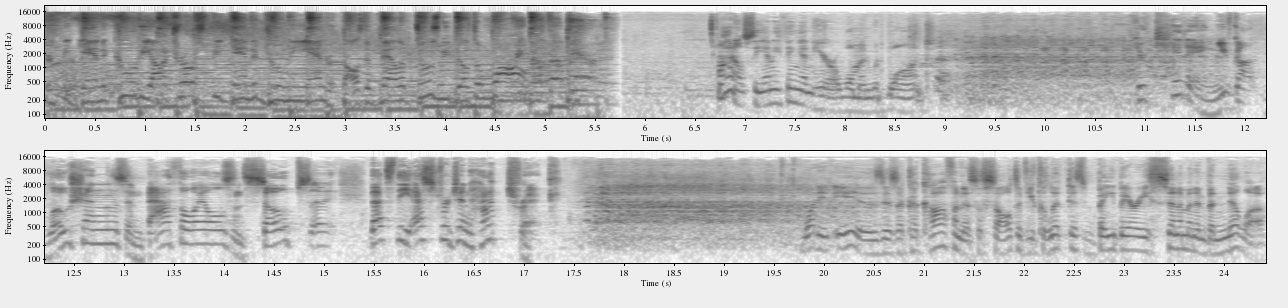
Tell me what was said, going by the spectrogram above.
earth began to cool, the autotrophs began to drool, Neanderthals developed tools, we built a wall. We built a pyramid. I don't see anything in here a woman would want. You're kidding. You've got lotions and bath oils and soaps. Uh, that's the estrogen hat trick. What it is is a cacophonous assault of eucalyptus, bayberry, cinnamon, and vanilla.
